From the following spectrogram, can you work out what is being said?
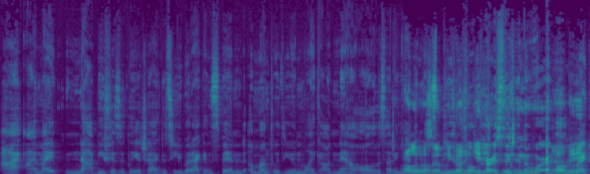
I, I might not be physically attracted to you, but I can spend a month with you and like uh, now all of a sudden you're All the most sudden we tryna beautiful get it. person in the world, what I mean? right?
